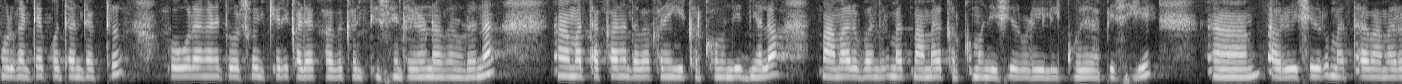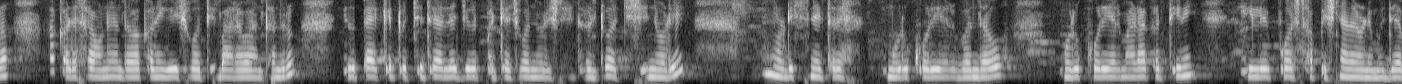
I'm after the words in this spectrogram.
ಮೂರು ಗಂಟೆಗೆ ಹೋಗ್ತಾನೆ ಡಾಕ್ಟ್ರು ಹೋಗೋರಾಗನೆ ತೋರ್ಸ್ಕೊಂಡು ಕೇರಿ ಕಡ್ಯಾಕ ಆಗ್ಬೇಕಂತ ಸ್ನೇಹಿತರೆ. ನಾವು ನೋಡೋಣ. ಮತ್ತು ಅಕ್ಕನ ದವಾಖಾನಿಗೆ ಕರ್ಕೊಂಬಂದಿದ್ನಲ್ಲ ಮಾಮಾರು ಬಂದರು, ಮತ್ತು ಮಾಮಾರ ಕರ್ಕೊಂಬಂದು ಇಳಿಸಿದ್ರು ನೋಡಿ ಇಲ್ಲಿ ಕೊರಿಯರ್ ಆಫೀಸಿಗೆ. ಅವ್ರು ಇಳಿಸಿದ್ರು ಮತ್ತು ಮಾಮಾರು ಆ ಕಡೆ ಶ್ರಾವಣ ದವಾಖಾನಿಗೆ ಇಳಿಸಿ ಬಾರವಾ ಅಂತಂದರು. ಇದು ಪ್ಯಾಕೆಟ್ ಉಚ್ಚಿದ್ರೆ ಅಲ್ಲೇ ಜಿಗಟ್ ಪಟ್ಟಿ ಹಚ್ಕೊಂಡು ನೋಡಿ ಸ್ನೇಹಿತರೆ ಅಂಟು, ಹಚ್ಚಿಸಿ ನೋಡಿ. ನೋಡಿ ಸ್ನೇಹಿತರೆ, ಮೂರು ಕೊರಿಯರ್ ಬಂದವು. ಮೂರು ಕೊರಿಯರ್ ಮಾಡಾಕತ್ತೀನಿ. ಇಲ್ಲಿ ಪೋಸ್ಟ್ ಆಫೀಸ್ನಾಗ ನೋಡಿ ಮುದ್ದೆ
